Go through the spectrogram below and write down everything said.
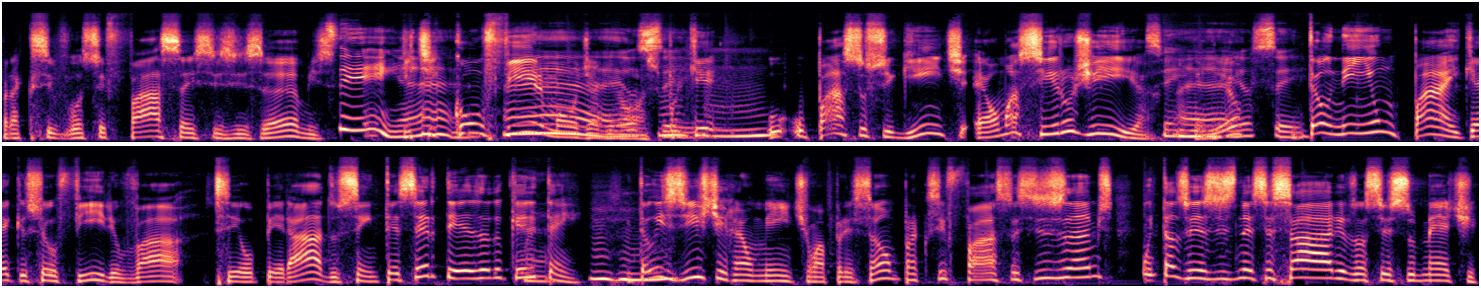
para que se você faça esses exames Sim, que é. te confirmam É, o diagnóstico. Porque Uhum. o, o passo seguinte é uma cirurgia. Sim. É, entendeu? eu sei. Então, nenhum pai quer que o seu filho vá ser operado sem ter certeza do que ele É. tem. Uhum. Então, existe realmente uma pressão para que se faça esses exames, muitas vezes desnecessários. Você submete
